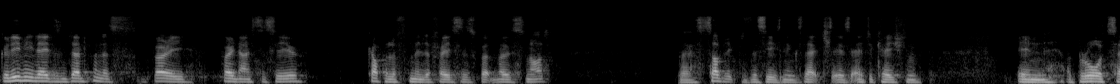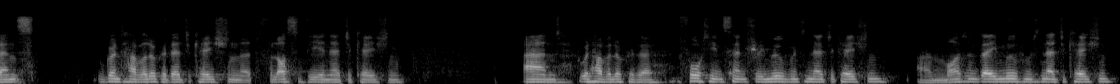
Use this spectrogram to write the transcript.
Good evening, ladies and gentlemen. It's very, very nice to see you. A couple of familiar faces, but most not. The subject of this evening's lecture is education in a broad sense. We're going to have a look at education, at philosophy in education, and we'll have a look at a 14th century movement in education, a modern day movement in education,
